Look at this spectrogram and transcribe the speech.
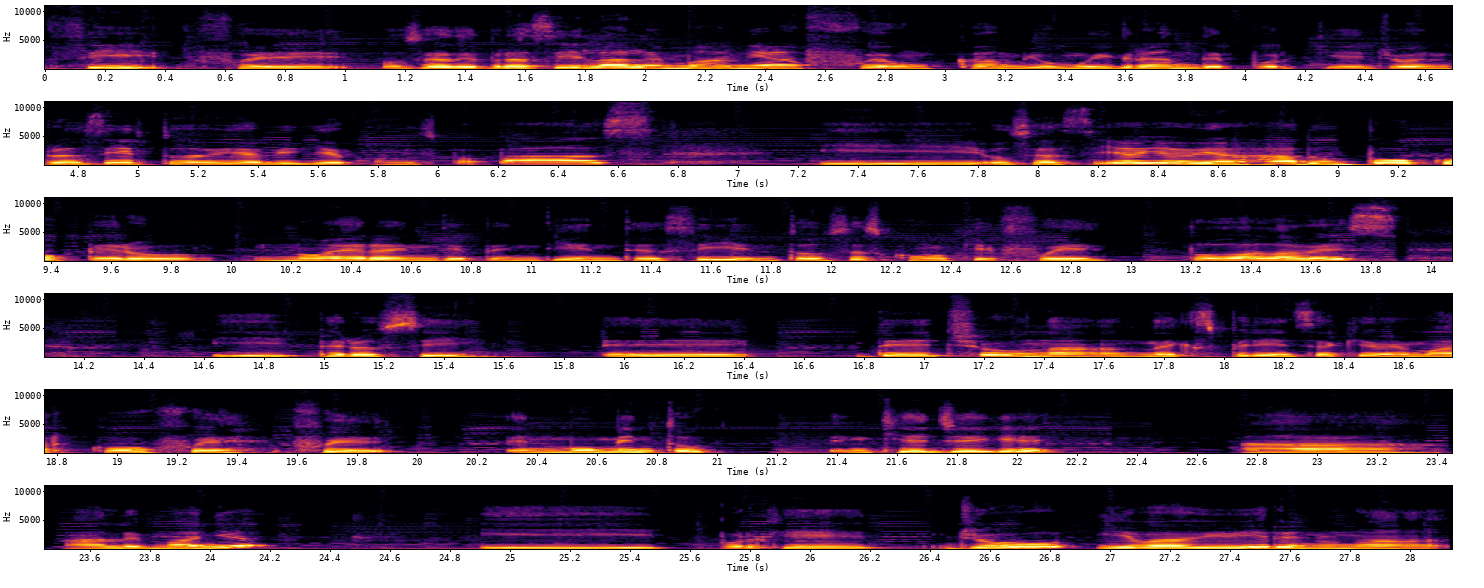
sí, fue, o sea, de Brasil a Alemania fue un cambio muy grande porque yo en Brasil todavía vivía con mis papás y, o sea, sí había viajado un poco, pero no era independiente así, entonces como que fue todo a la vez. Y, pero sí, eh, de hecho una, una, experiencia que me marcó fue, fue el momento en que llegué a, a Alemania y porque yo iba a vivir en una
